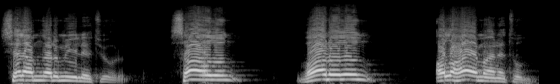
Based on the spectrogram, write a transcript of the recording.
selamlarımı iletiyorum. Sağ olun, var olun, Allah'a emanet olun.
